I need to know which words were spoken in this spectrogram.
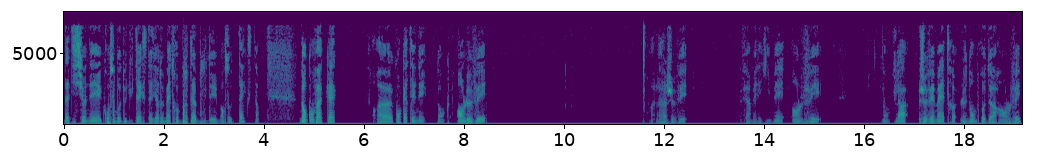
d'additionner grosso modo du texte, c'est-à-dire de mettre bout à bout des morceaux de texte. Donc on va euh, concaténer. Donc enlever. Voilà, je vais fermer les guillemets, enlever. Donc là, je vais mettre le nombre d'heures à enlever.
